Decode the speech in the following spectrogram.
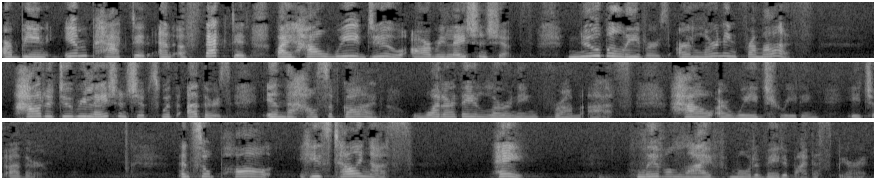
are being impacted and affected by how we do our relationships. New believers are learning from us how to do relationships with others in the house of God. What are they learning from us? How are we treating each other? And so, Paul, he's telling us hey, live a life motivated by the Spirit.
